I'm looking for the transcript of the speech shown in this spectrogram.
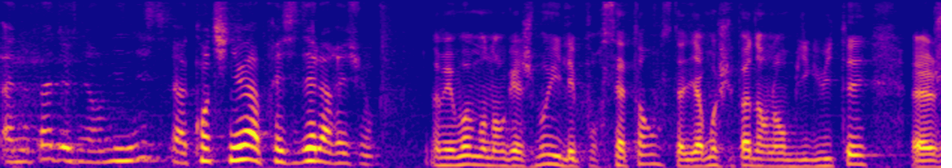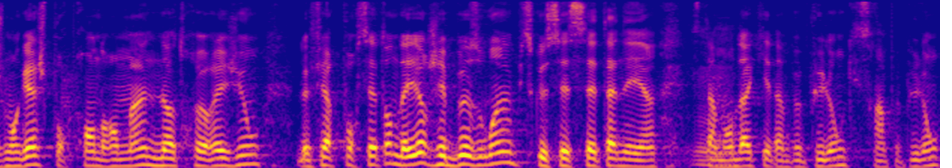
à ne pas devenir ministre et à continuer à présider la région? Non mais moi mon engagement il est pour 7 ans, c'est-à-dire moi je suis pas dans l'ambiguïté, euh, je m'engage pour prendre en main notre région, le faire pour 7 ans. D'ailleurs j'ai besoin, puisque c'est cette année, hein, c'est un mmh. mandat qui est un peu plus long, qui sera un peu plus long,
